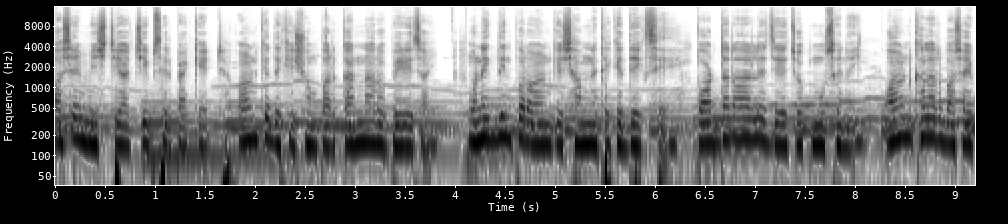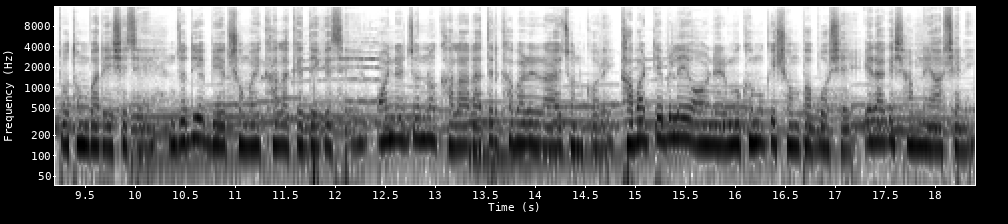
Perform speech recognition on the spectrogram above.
পাশে মিষ্টি আর চিপসের প্যাকেট। অয়নকে দেখে সোম্পার কান্না আরও বেড়ে যায়। অনেকদিন পর অয়নকে সামনে থেকে দেখছে। পর্দার আড়ালে যে চোখ মুছে নেই। অয়ন খালার বাসায় প্রথমবার এসেছে। যদিও বিয়ের সময় খালাকে দেখেছে। অয়নের জন্য খালা রাতের খাবারের আয়োজন করে। খাবার টেবিলে অয়নের মুখোমুখি শম্পা বসে। এর আগে সামনে আসেনি।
